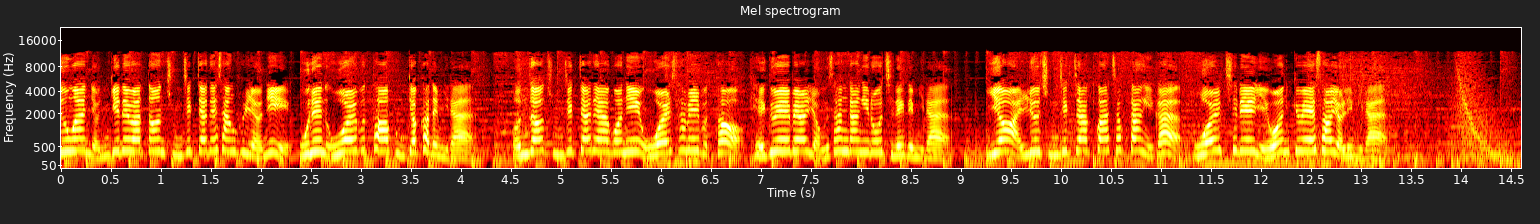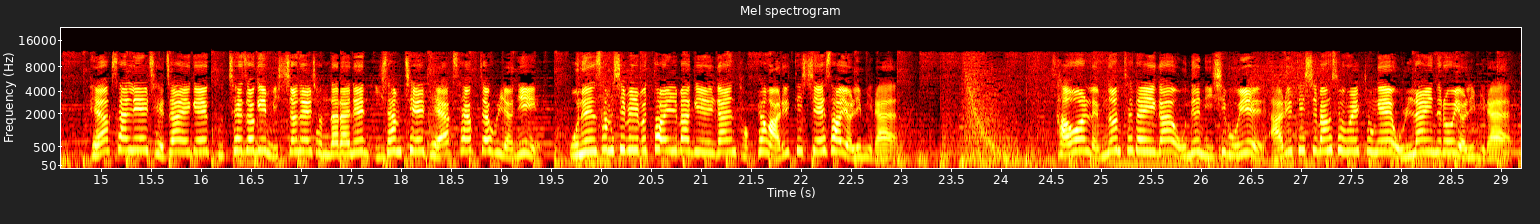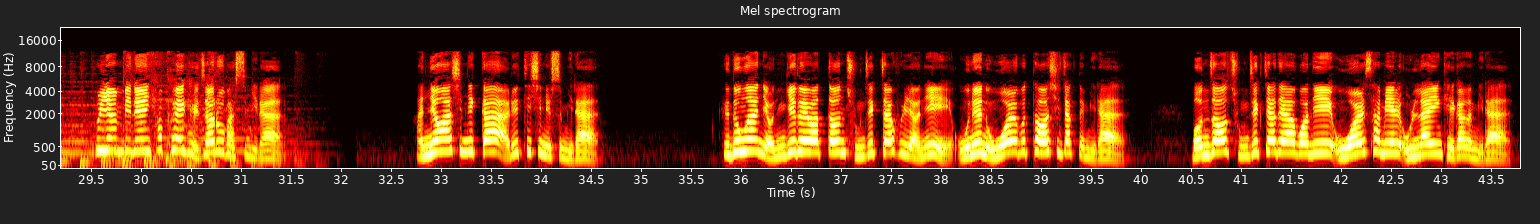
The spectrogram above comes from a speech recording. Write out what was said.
그동안 연기돼왔던 중직자 대상 훈련이 오는 5월부터 본격화됩니다. 먼저 중직자 대학원이 5월 3일부터 개교회별 영상 강의로 진행됩니다. 이어 RU 중직자학과 첫 강의가 5월 7일 예원교회에서 열립니다. 대학 살릴 제자에게 구체적인 미션을 전달하는 237 대학 사역자 훈련이 오는 30일부터 1박 2일간 덕평 RUTC에서 열립니다. 4월 Remnant Day가 오는 25일 RUTC 방송을 통해 온라인으로 열립니다. 훈련비는 협회 계좌로 받습니다. 안녕하십니까. RUTC 뉴스입니다. 그동안 연기돼 왔던 중직자 훈련이 오는 5월부터 시작됩니다. 먼저 중직자대학원이 5월 3일 온라인 개강합니다.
